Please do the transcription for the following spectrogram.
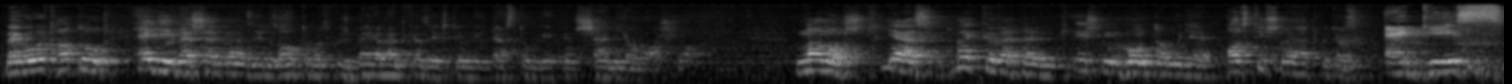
megoldható. Egyéb esetben azért az automatikus bejelentkezést én még desktopgépen sem javaslom. Na most, jelszót megkövetelünk, és mint mondtam, ugye azt is lehet, hogy az egész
